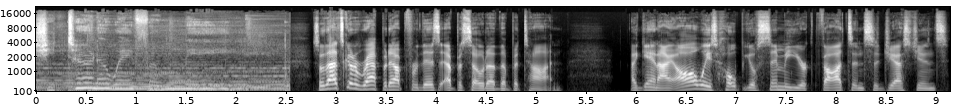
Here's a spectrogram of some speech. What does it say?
She'd turn away from me. So that's going to wrap it up for this episode of The Baton. Again, I always hope you'll send me your thoughts and suggestions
